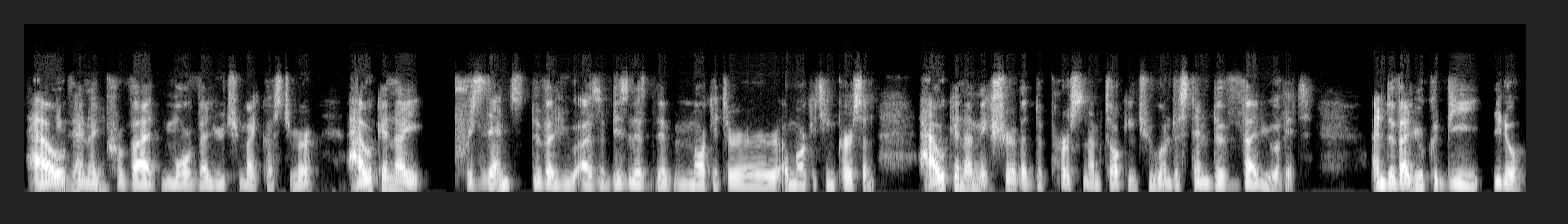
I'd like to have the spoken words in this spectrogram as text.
How can I provide more value to my customer? How can I present the value as a business marketer or marketing person? How can I make sure that the person I'm talking to understand the value of it? And the value could be, you know,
